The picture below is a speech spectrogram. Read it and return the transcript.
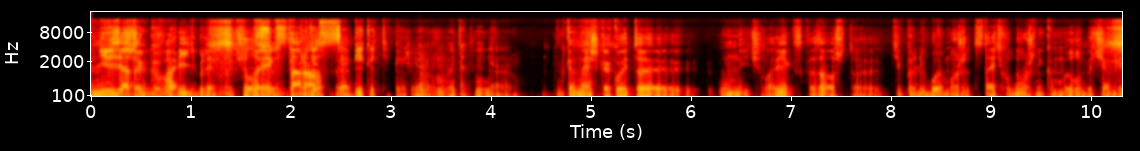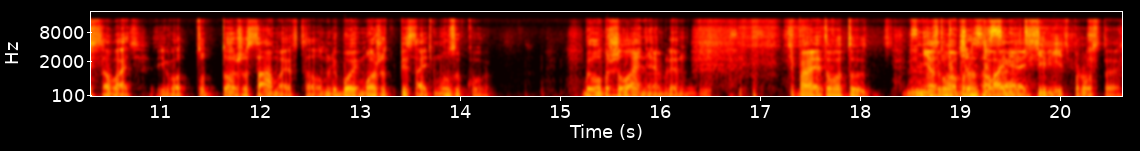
Нельзя так говорить, блин. Ну, человек старался. запикать теперь. э, Мы так не делаем. Знаешь, какой-то умный человек сказал, что, типа, любой может стать художником, было бы чем рисовать. И вот тут то же самое в целом. Любой может писать музыку. Было бы желание, блин. Типа, это вот э, нету бы чем образования, охереть просто.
